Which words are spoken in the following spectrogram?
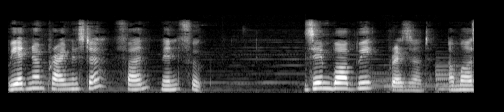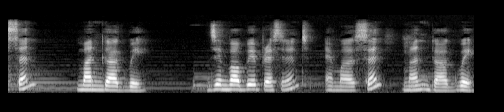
Vietnam Prime Minister Phan Minh Phuc. Zimbabwe President Emmerson Mnangagwa. Zimbabwe President Emmerson Mnangagwa.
